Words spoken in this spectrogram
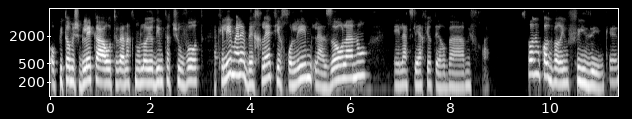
או פתאום יש blackout ואנחנו לא יודעים את התשובות. הכלים האלה בהחלט יכולים לעזור לנו להצליח יותר במבחן. אז קודם כל דברים פיזיים, כן?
